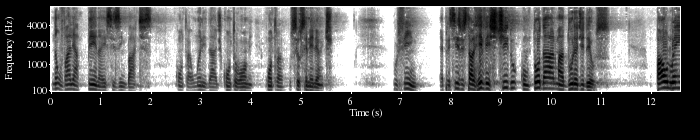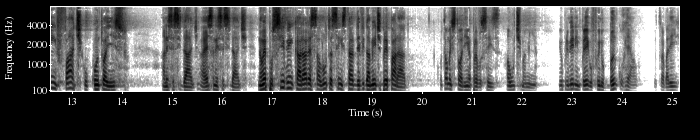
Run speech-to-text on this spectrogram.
não vale a pena esses embates contra a humanidade, contra o homem, contra o seu semelhante. Por fim, é preciso estar revestido com toda a armadura de Deus. Paulo é enfático quanto a isso a necessidade, a essa necessidade. Não é possível encarar essa luta sem estar devidamente preparado. Vou contar uma historinha para vocês, a última minha. Meu primeiro emprego foi no Banco Real. Eu trabalhei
